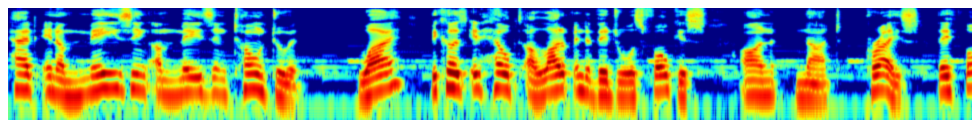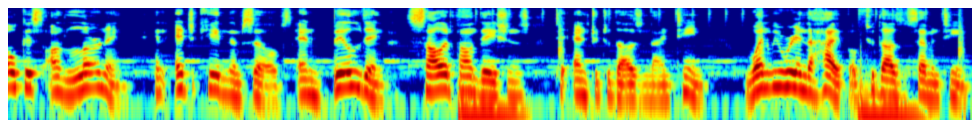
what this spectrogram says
had an amazing, amazing tone to it. Why? Because it helped a lot of individuals focus on not price. They focused on learning and educating themselves and building solid foundations to enter 2019. When we were in the hype of 2017,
